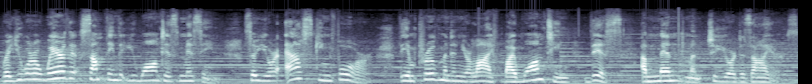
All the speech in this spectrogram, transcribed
where you are aware that something that you want is missing. So you are asking for the improvement in your life by wanting this amendment to your desires.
